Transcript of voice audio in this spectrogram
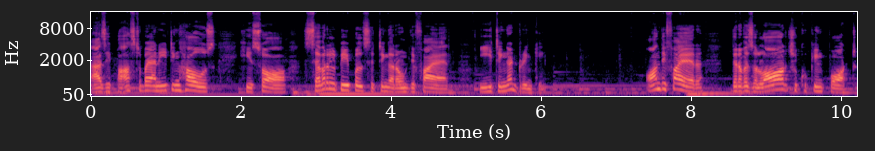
As he passed by an eating house, he saw several people sitting around the fire, eating and drinking. On the fire, there was a large cooking pot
